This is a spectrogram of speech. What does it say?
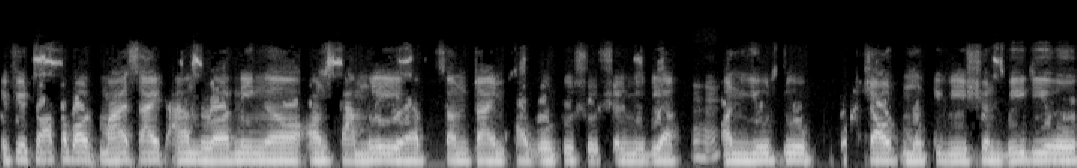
if you talk about my side, I'm learning uh, on family app. Sometime I go to social media hmm on YouTube, watch out motivation video,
